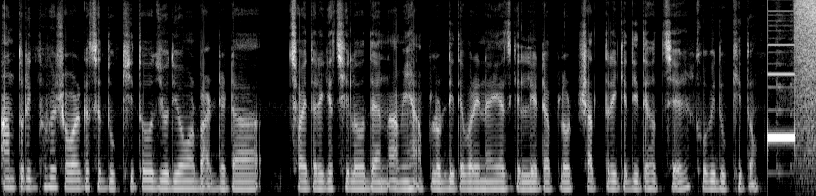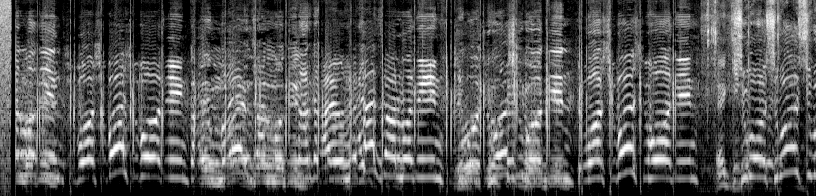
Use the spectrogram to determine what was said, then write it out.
আন্তরিকভাবে সবার কাছে দুঃখিত যদিও আমার বার্থডেটা ছয় তারিখে ছিল দেন আমি আপলোড দিতে পারি নাই আজকে লেট আপলোড সাত তারিখে দিতে হচ্ছে খুবই দুঃখিত। জন্মদিন শুভ শুভ শুভ দিন। কায়ুম জন্মদিন। কায়ুম জন্মদিন। শুভ শুভ শুভ দিন। শুভ শুভ শুভ দিন। শুভ শুভ শুভ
